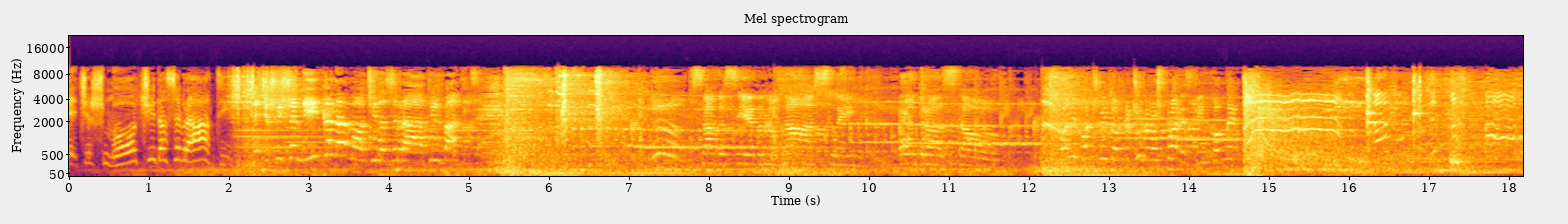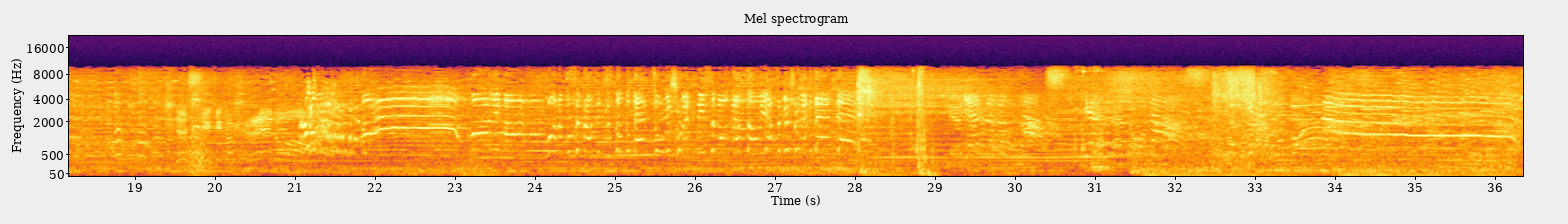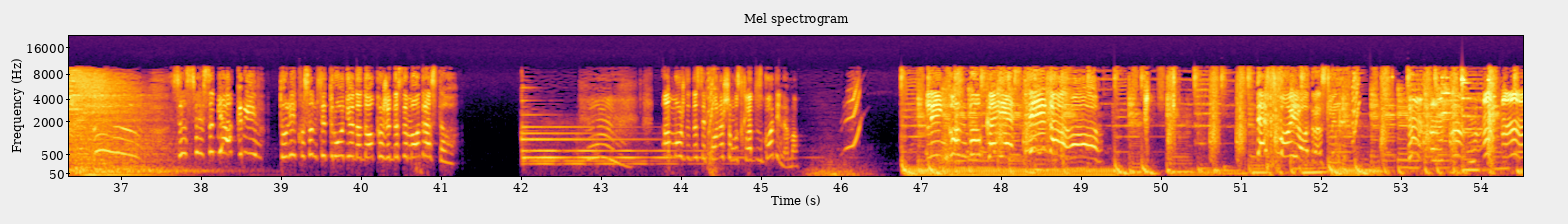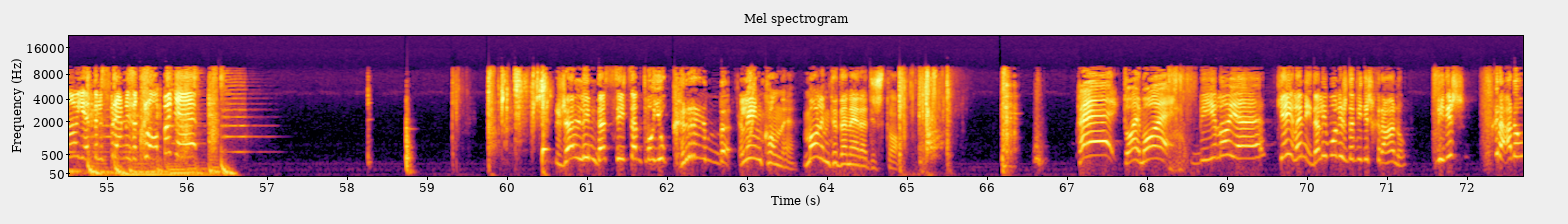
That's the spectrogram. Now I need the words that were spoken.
Nećeš moći da se vratiš. Nećeš više nikada moći da se vratiš, batice. Sada si jedan od nas, Link. Odrastao. Bolje počni da obračunavaš porez, trudio da dokažem da sam odrastao. Hmm, a možda da se ponašam u skladu s godinama. Lincoln Buka je stigao! Gde smo i odrasli? Jeste li spremni za klopanje? Želim da sisam tvoju krv! Lincolne, molim te da ne radiš to. Hej, to je moje. Bilo je. Hej, da li voliš da vidiš hranu? Vidiš hranu?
